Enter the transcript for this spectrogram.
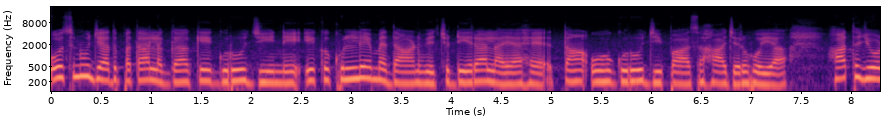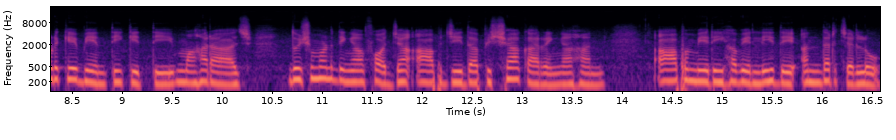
ਉਸ ਨੂੰ ਜਦ ਪਤਾ ਲੱਗਾ ਕਿ ਗੁਰੂ ਜੀ ਨੇ ਇੱਕ ਖੁੱਲ੍ਹੇ ਮੈਦਾਨ ਵਿੱਚ ਡੇਰਾ ਲਾਇਆ ਹੈ, ਤਾਂ ਉਹ ਗੁਰੂ ਜੀ ਪਾਸ ਹਾਜ਼ਰ ਹੋਇਆ। ਹੱਥ ਜੋੜ ਕੇ ਬੇਨਤੀ ਕੀਤੀ, ਮਹਾਰਾਜ, ਦੁਸ਼ਮਣ ਦੀਆਂ ਫੌਜਾਂ ਆਪ ਜੀ ਦਾ ਪਿੱਛਾ ਕਰ ਰਹੀਆਂ ਹਨ। ਆਪ ਮੇਰੀ ਹਵੇਲੀ ਦੇ ਅੰਦਰ ਚੱਲੋ।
